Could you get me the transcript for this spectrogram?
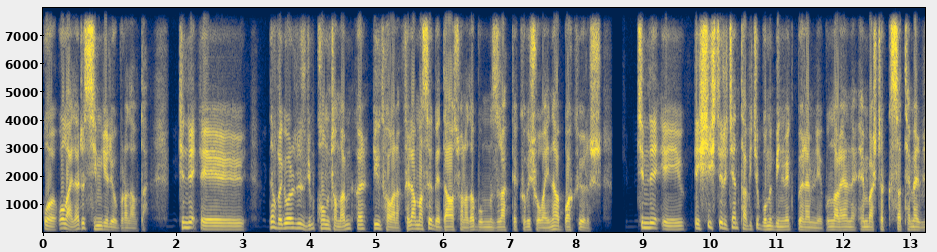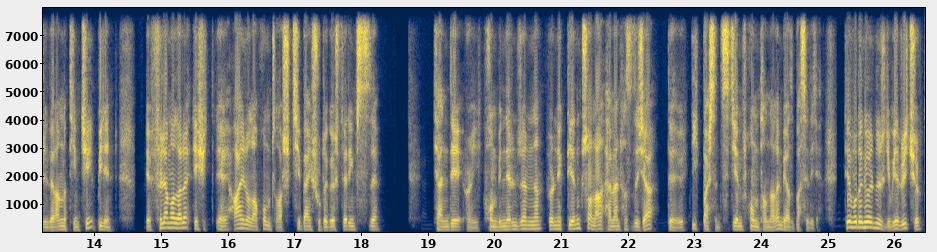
o, olayları simgeliyor buralarda. Şimdi eee Burada gördüğünüz gibi komutanların ilk olarak flaması ve daha sonra da bu mızrak ve kılıç olayına bakıyoruz. Şimdi e, eşleştirirken tabii ki bunu bilmek önemli. Bunlara yani en başta kısa temel bilgileri anlatayım ki bilin. E, flamaları eşit, e, aynı olan komutalar ki ben şurada göstereyim size. Kendi örneğin kombinlerin üzerinden örnekleyelim sonra hemen hızlıca e, ilk başta dizeceğimiz komutanlardan biraz bahsedeceğim. Şimdi burada gördüğünüz gibi Richard,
